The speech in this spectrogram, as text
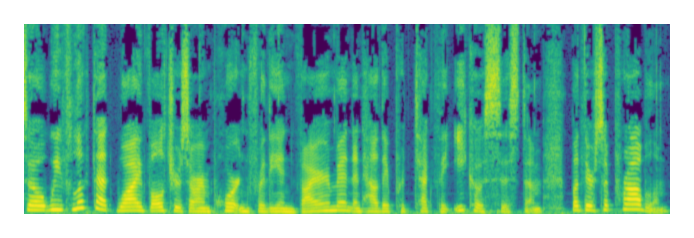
So, we've looked at why vultures are important for the environment and how they protect the ecosystem. But there's a problem.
